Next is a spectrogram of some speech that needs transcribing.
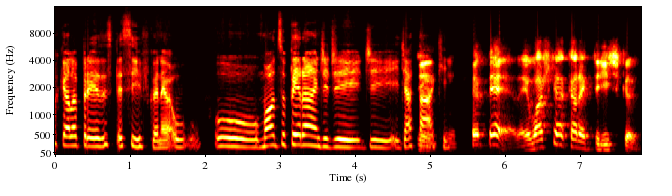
aquela presa específica, né? O, o modus operandi de, de, de ataque. Sim, sim. É, é, eu acho que a característica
